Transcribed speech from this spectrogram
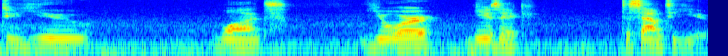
do you want your music to sound to you?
